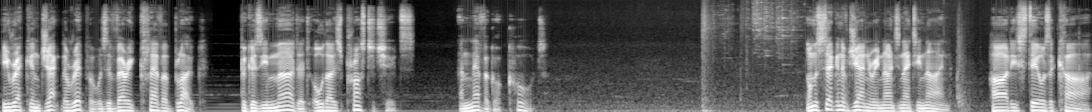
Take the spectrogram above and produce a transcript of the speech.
He reckoned Jack the Ripper was a very clever bloke because he murdered all those prostitutes and never got caught. On the 2nd of January 1989, Hardy steals a car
